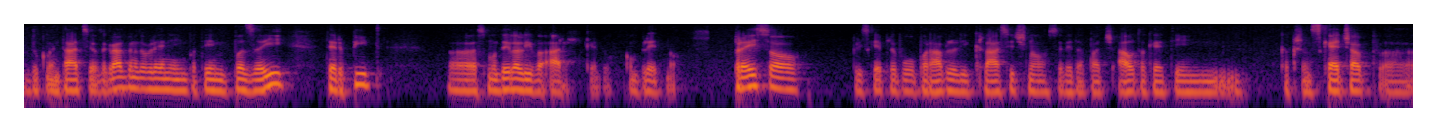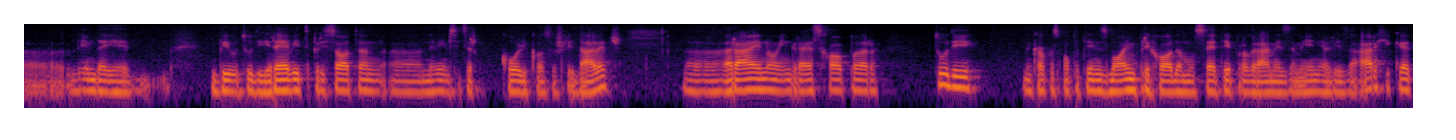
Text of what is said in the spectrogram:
dokumentacijo za gradbeno dovoljenje, in potem PZI ter PIT smo delali v Arhikedu, kompletno. Prej so pri Skeplebu uporabljali klasično, seveda pač AutoCAD in kakšen SketchUp. Vem, da je bil tudi Revit prisoten, ne vem sicer koliko so šli daleč uh, Rhino in Grasshopper. Tudi nekako smo potem z mojim prihodom vse te programe zamenjali za Arhiket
